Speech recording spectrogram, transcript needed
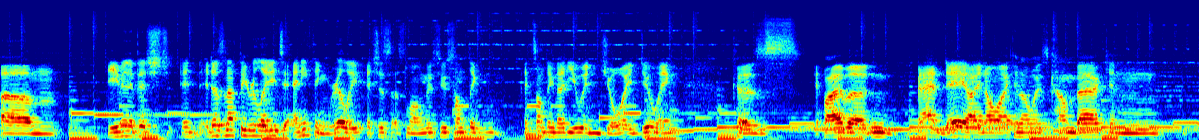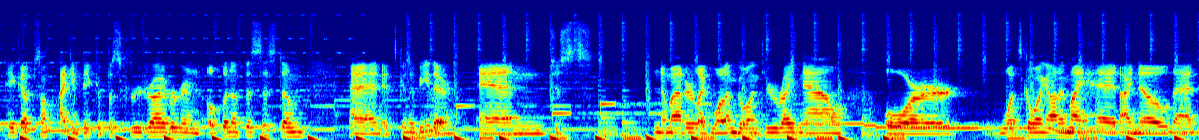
Um, even if it's it, it, doesn't have to be related to anything really. It's just as long as you something it's something that you enjoy doing. Because if I have a bad day, I know I can always come back and pick up some. I can pick up a screwdriver and open up the system, and it's gonna be there. And just no matter like what I'm going through right now or what's going on in my head, I know that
